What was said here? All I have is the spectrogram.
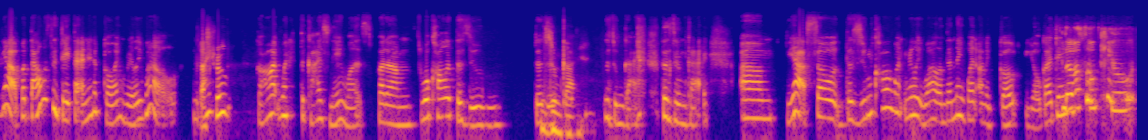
yeah, but that was the date that ended up going really well. That's I true. Got what the guy's name was, but um, we'll call it the Zoom. The Zoom, Zoom guy. The Zoom guy. The Zoom guy. Um, yeah, so the Zoom call went really well, and then they went on a goat yoga date. That was so cute.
